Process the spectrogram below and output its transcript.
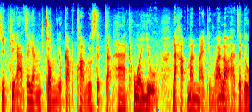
คิดที่อาจจะยังจมอยู่กับความรู้สึกจาก 5 ถ้วยอยู่นะครับ มันหมายถึงว่าเราอาจจะดู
